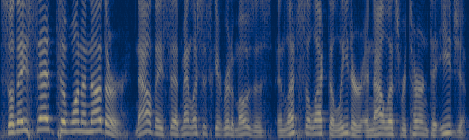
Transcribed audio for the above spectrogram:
So they said to one another, now they said, man, let's just get rid of Moses and let's select a leader and now let's return to Egypt.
